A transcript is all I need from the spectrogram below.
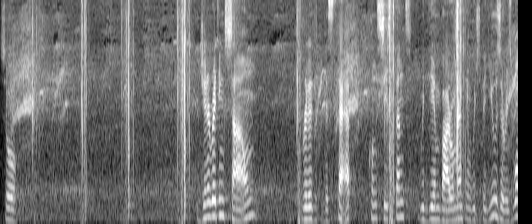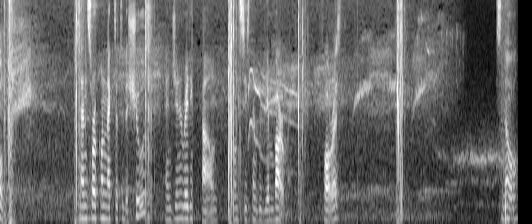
So generating sound related to the step consistent with the environment in which the user is walking. Sensor connected to the shoes and generating sound consistent with the environment. Forest, snow,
